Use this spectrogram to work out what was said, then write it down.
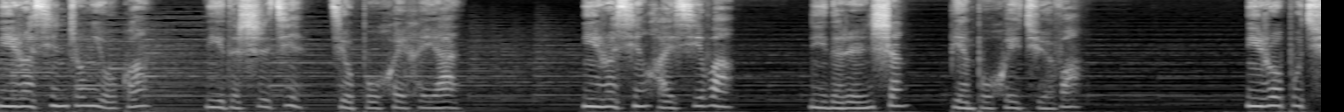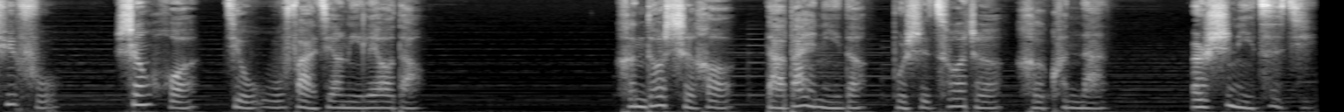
你若心中有光，你的世界就不会黑暗；你若心怀希望，你的人生便不会绝望。你若不屈服，生活就无法将你撂倒。很多时候，打败你的不是挫折和困难，而是你自己。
